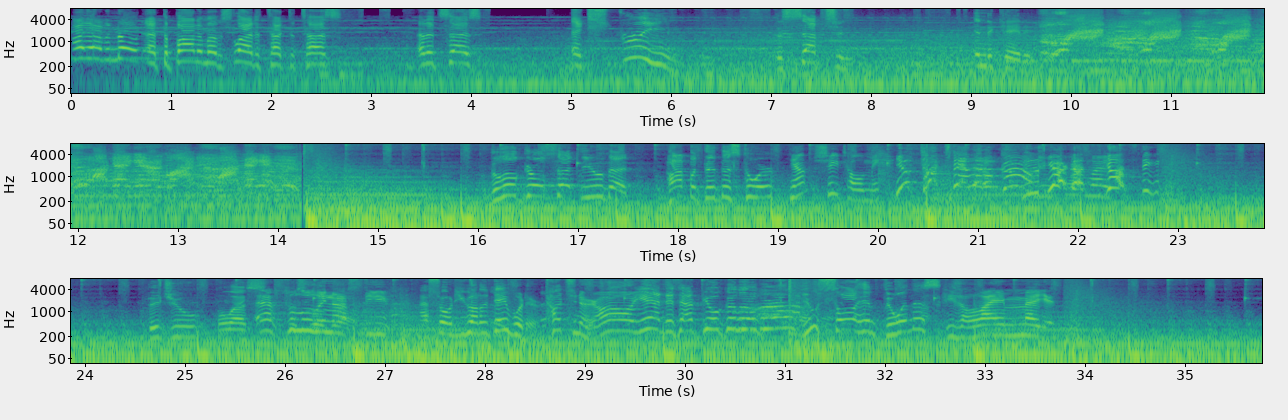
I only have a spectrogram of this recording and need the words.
I have a note at the bottom of his lie detector test, and it says extreme deception indicated. The little girl said to you that Papa did this to her? Yep, she told me. You touched that little girl! You're disgusting! Did you molest? this Absolutely little not. Steve. I saw you got a date with her, touching her. Oh yeah, does that feel good, little girl? You saw him doing this? He's a lying maggot.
